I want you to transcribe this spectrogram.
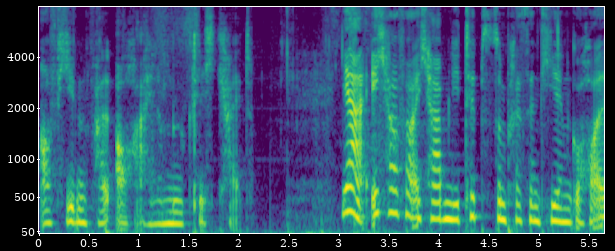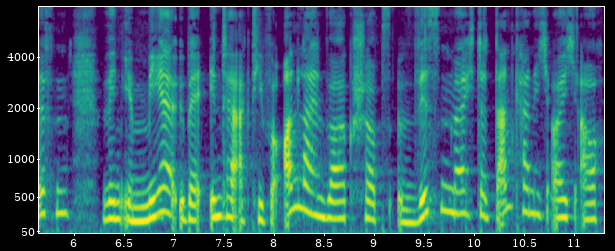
auf jeden Fall auch eine Möglichkeit. Ja, ich hoffe, euch haben die Tipps zum Präsentieren geholfen. Wenn ihr mehr über interaktive Online-Workshops wissen möchtet, dann kann ich euch auch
